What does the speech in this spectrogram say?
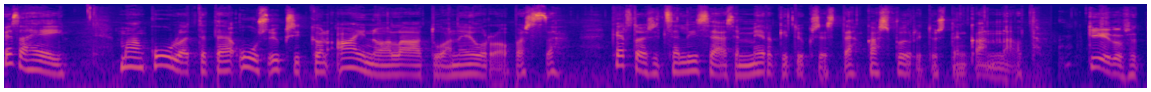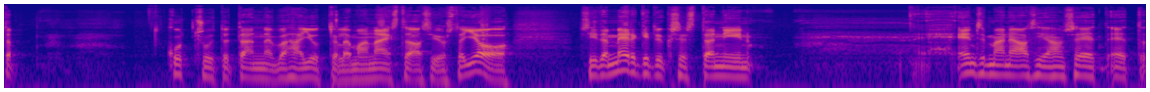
Vesa, hei. Mä oon kuullut, että tämä uusi yksikkö on ainoa laatuaan Euroopassa. Kertoisit sä lisää sen merkityksestä kasvuyritysten kannalta? Kiitos, että kutsuitte tänne vähän juttelemaan näistä asioista. Joo, siitä merkityksestä, niin ensimmäinen asia on se, että, että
